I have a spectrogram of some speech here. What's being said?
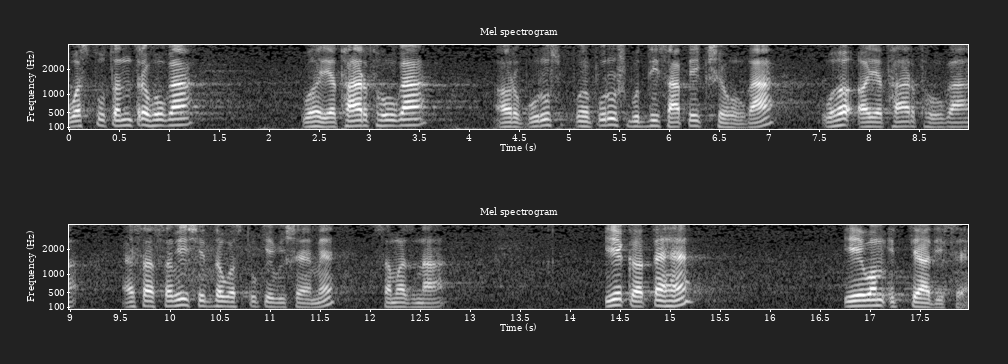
वस्तुतंत्र होगा वह यथार्थ होगा और पुरुष पुरुष बुद्धि सापेक्ष होगा, वह अयथार्थ होगा। ऐसा सभी सिद्ध वस्तु के विषय में समझना। ये कहते हैं, एवं इत्यादि से।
